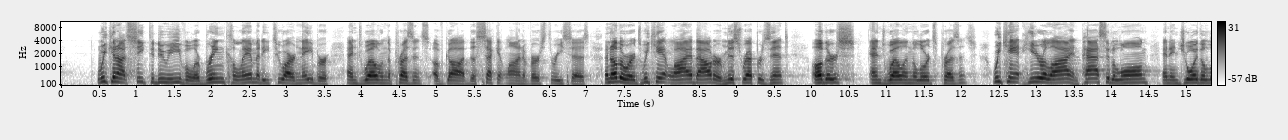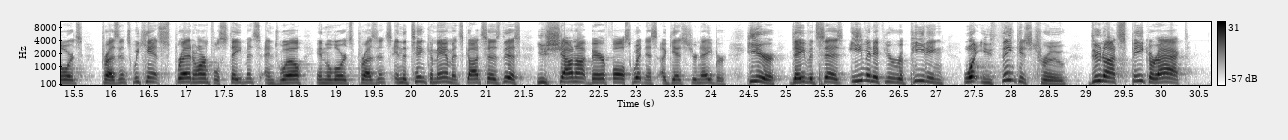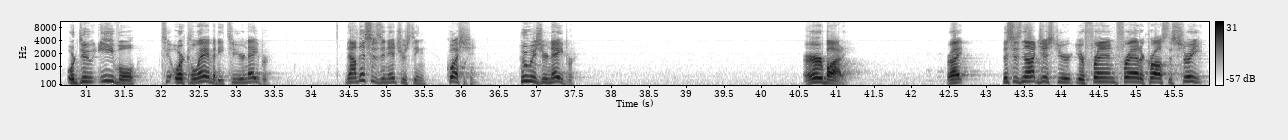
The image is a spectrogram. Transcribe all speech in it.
We cannot seek to do evil or bring calamity to our neighbor and dwell in the presence of God. The second line of verse 3 says. In other words, we can't lie about or misrepresent others and dwell in the Lord's presence. We can't hear a lie and pass it along and enjoy the Lord's presence. We can't spread harmful statements and dwell in the Lord's presence. In the Ten Commandments, God says this You shall not bear false witness against your neighbor. Here, David says, even if you're repeating what you think is true, do not speak or act or do evil to, or calamity to your neighbor. Now, this is an interesting question. Who is your neighbor? Everybody. Right? This is not just your, your friend Fred across the street.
